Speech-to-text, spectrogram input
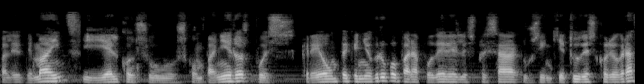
Ballet de Mainz y él con sus compañeros pues creó un pequeño grupo para poder él expresar sus inquietudes coreográficas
